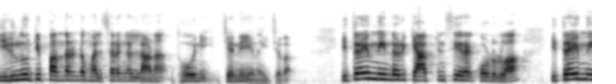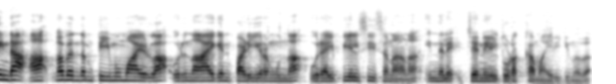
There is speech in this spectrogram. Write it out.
ഇരുന്നൂറ്റി പന്ത്രണ്ട് മത്സരങ്ങളിലാണ് ധോണി ചെന്നൈയെ നയിച്ചത്. ഇത്രയും നീണ്ട ഒരു ക്യാപ്റ്റൻസി റെക്കോർഡുള്ള ഇത്രയും നീണ്ട ആത്മബന്ധം ടീമുമായുള്ള ഒരു നായകൻ പടിയിറങ്ങുന്ന ഒരു ഐ പി എൽ സീസണാണ് ഇന്നലെ ചെന്നൈയിൽ തുടക്കമായിരിക്കുന്നത്.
